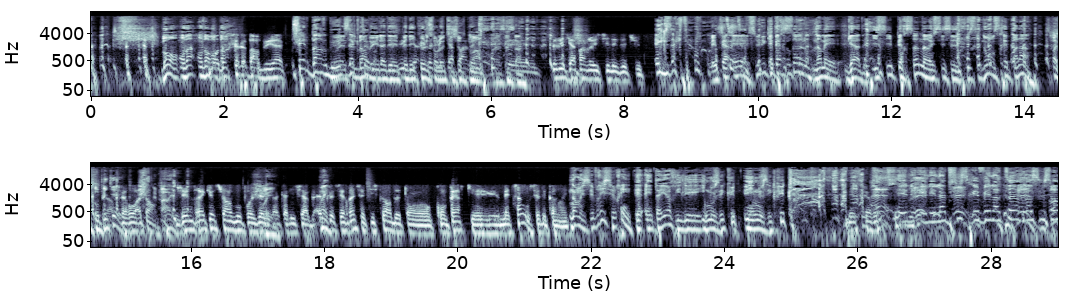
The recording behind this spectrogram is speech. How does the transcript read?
Bon, on va, on va Bon, c'est le barbu. hein. C'est le barbu, Ouais, c'est le exactement. barbu, il a des Celui qui a- pellicules sur le t-shirt noir. réussi, Ouais, c'est ça. Celui qui a pas réussi les études. Exactement. Mais per- eh, celui qui personne. Non mais Gad, ici personne n'a réussi ses études. Sinon on serait pas là. C'est pas compliqué. Non, frérot, attends, j'ai une vraie question à vous poser, Oui. les inqualifiables. Est-ce Oui. que c'est vrai cette histoire de ton compère qui est médecin ou c'est des conneries? Non mais c'est vrai, c'est vrai. Et, et d'ailleurs, il est, il nous écoute, il nous écoute. Et, les, et les lapsus révélateurs là ce soir.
